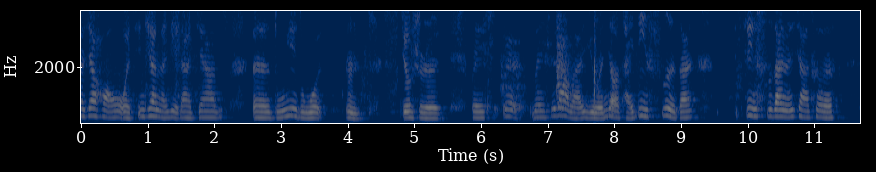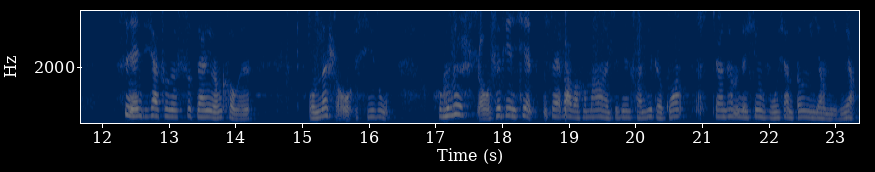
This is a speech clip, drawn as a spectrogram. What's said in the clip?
大家好，我今天来给大家，呃，读一读，嗯，就是美食美食大碗语文教材第四单第四单元下册的四年级下册的四单元课文。我们的手吸度，我们的手是电线，在爸爸和妈妈之间传递着光，这让他们的幸福像灯一样明亮。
